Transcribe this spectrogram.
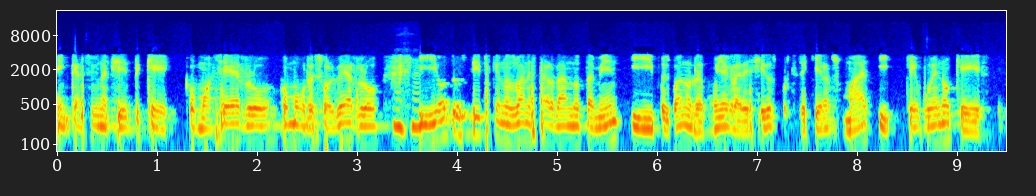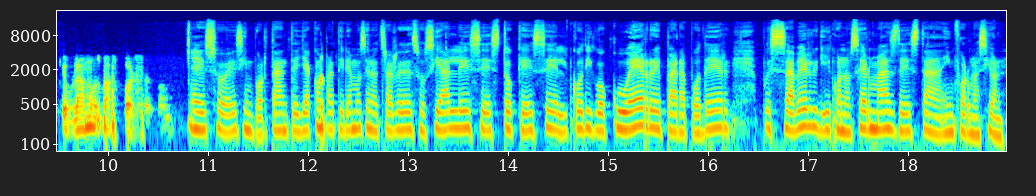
en caso de un accidente, que, cómo hacerlo, cómo resolverlo y otros tips que nos van a estar dando también y pues bueno, muy agradecidos porque se quieran sumar y qué bueno que, que unamos más fuerzas. Eso es importante. Ya compartiremos en nuestras redes sociales esto que es el código QR para poder pues saber y conocer más de esta información.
